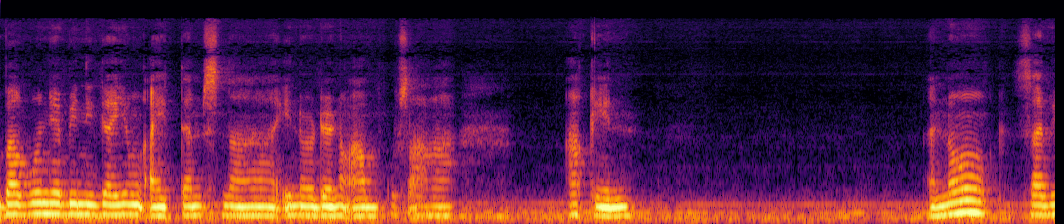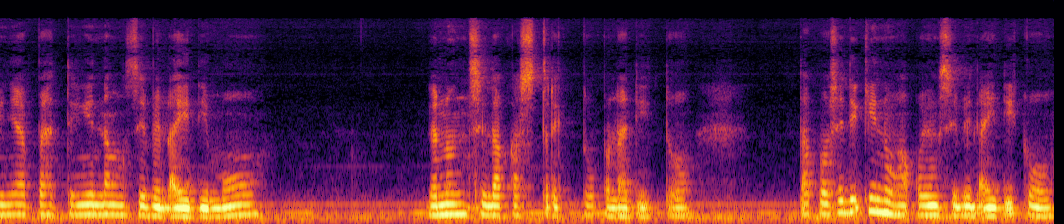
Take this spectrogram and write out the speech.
bago niya binigay yung items na in-order ng amo ko sa akin, ano, sabi niya, patingin ng civil ID mo. Ganon sila ka-stricto pala dito. Tapos, hindi kinuha ko yung civil ID ko.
